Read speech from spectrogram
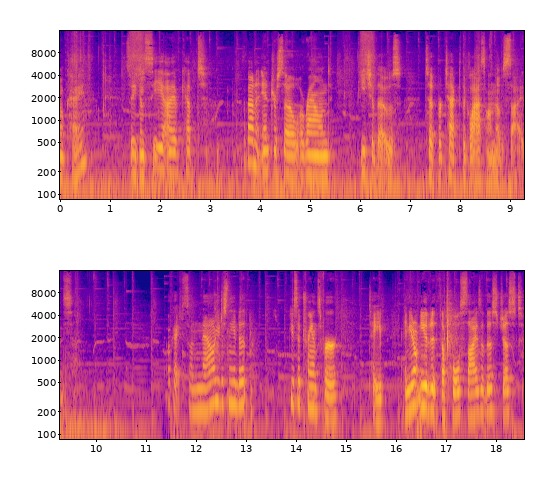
Okay, so you can see I've kept about an inch or so around each of those to protect the glass on those sides. Okay, so now you just need a piece of transfer tape and you don't need it the whole size of this, just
